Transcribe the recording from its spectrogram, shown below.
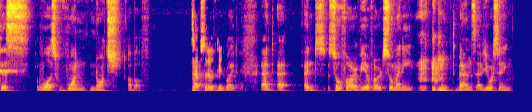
this was one notch above Absolutely. right and uh, and so far we have heard so many bands as you were saying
